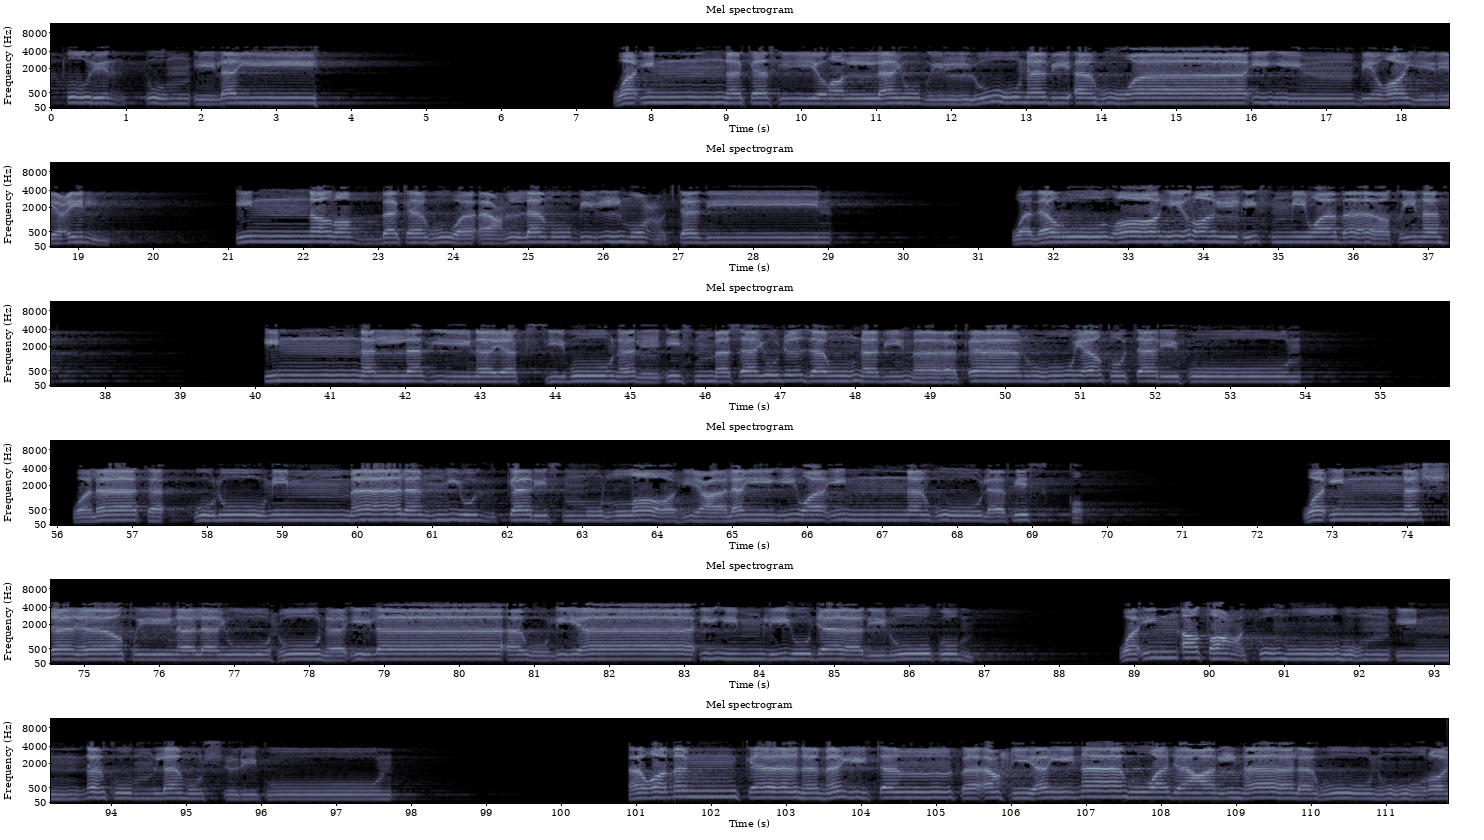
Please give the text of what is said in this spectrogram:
اضطررتم إليه وَإِنَّ كَثِيرًا لَّيُضِلُّونَ بِأَهْوَائِهِم بِغَيْرِ عِلْمٍ إِنَّ رَبَّكَ هو أعلم بالمعتدين وذروا ظاهر الإثم وباطنه إن الذين يكسبون الإثم سيجزون بما كانوا يقترفون ولا تأكلوا مما لم يذكر اسم الله عليه وإنه لفسق وَإِنَّ الشَّيَاطِينَ لَيُوحُونَ إِلَى أَوْلِيَائِهِمْ لِيُجَادِلُوكُمْ وَإِنْ أَطَعْتُمُوهُمْ إِنَّكُمْ لَمُشْرِكُونَ أَوَمَنْ كَانَ مَيْتًا فَأَحْيَيْنَاهُ وَجَعَلْنَا لَهُ نُورًا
